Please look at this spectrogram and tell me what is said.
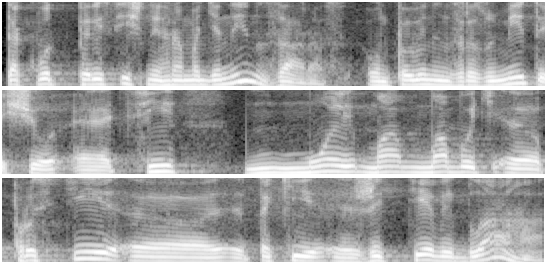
Так от пересічний громадянин зараз він повинен зрозуміти, що е, ці мабуть, е, прості е, такі життєві блага,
